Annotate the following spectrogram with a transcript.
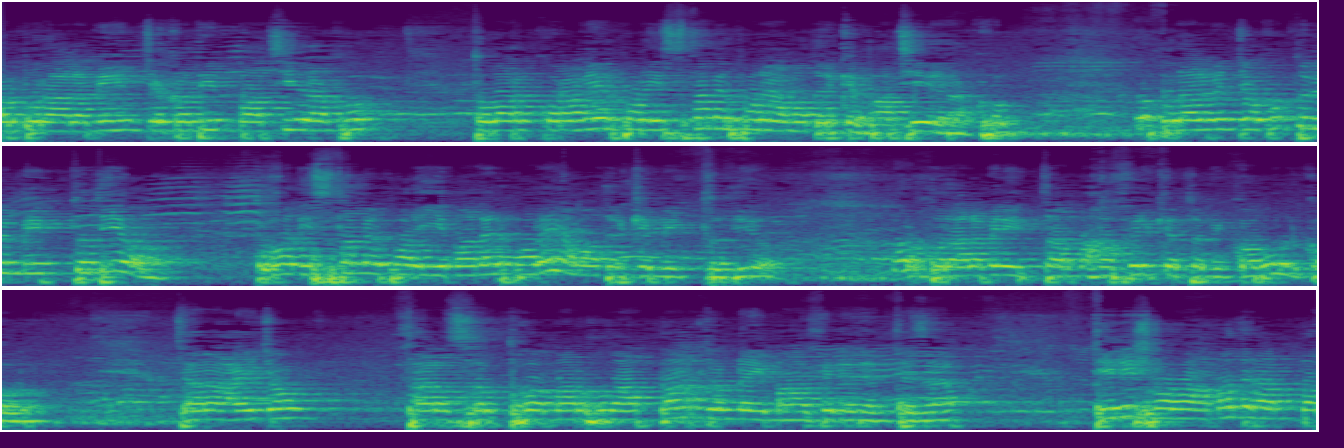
রব্বুল আলমিন, যে কদিন বাঁচিয়ে রাখো, তোমার কোরআনের পরে, ইসলামের পরে আমাদেরকে বাঁচিয়ে রাখো। রব্বুল আলমিন, যখন তুমি মৃত্যু দিও, তখন ইসলামের পরে ইমানের পরে আমাদেরকে মৃত্যু দিও। রব্বুল আলমিন, ইফতার মাহফিলকে তুমি কবুল করো। যারা আয়োজক, তার শ্রদ্ধ মারহুম আব্বার জন্য এই মাহফিলের ইন্তজাম তিনি সহ আমাদের আব্বা,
